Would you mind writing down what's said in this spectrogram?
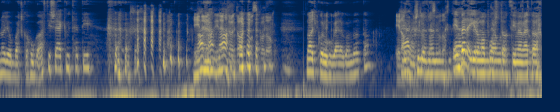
nagyobb bacska huga, azt is elküldheti. Én, Na, na, én na. ettől tartózkodom. Nagykorú hugára gondoltam. Én Elkülönölünk. tartózkodom. Én beleírom a posta címemet a...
